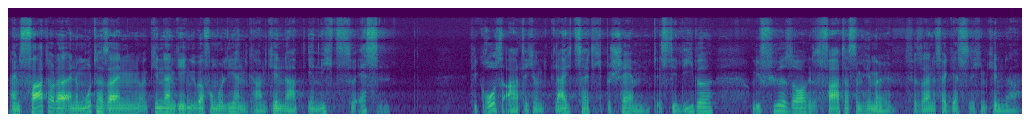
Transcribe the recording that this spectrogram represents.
ein Vater oder eine Mutter seinen Kindern gegenüber formulieren kann. Kinder, habt ihr nichts zu essen? Wie großartig und gleichzeitig beschämend ist die Liebe und die Fürsorge des Vaters im Himmel für seine vergesslichen Kinder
